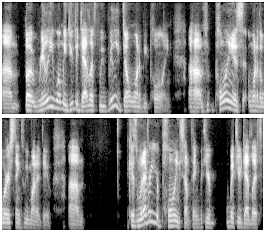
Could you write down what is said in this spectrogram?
Um, but really, when we do the deadlift, we really don't want to be pulling. Um, pulling is one of the worst things we want to do. Um, because whenever you're pulling something with your with your deadlift,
